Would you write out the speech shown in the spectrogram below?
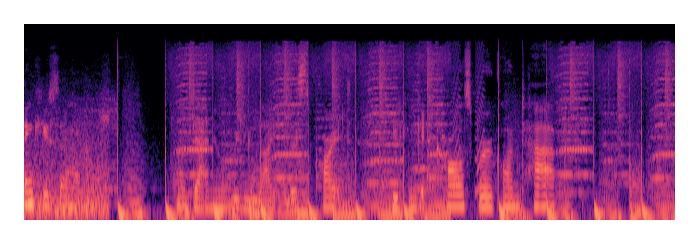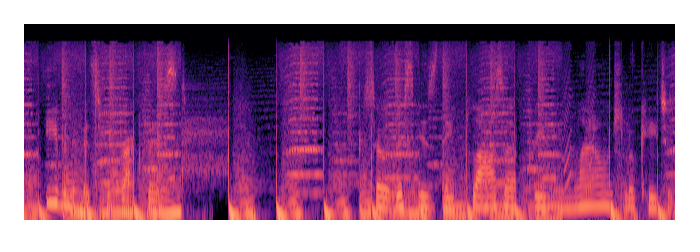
Thank you so much. Now Daniel really liked this part. You can get Carlsberg on tap, even if it's for breakfast. So this is the Plaza Premium Lounge located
